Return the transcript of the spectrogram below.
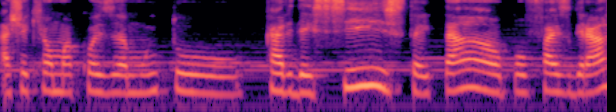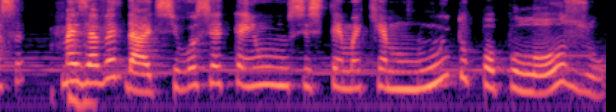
acha que é uma coisa muito kardecista e tal, o povo faz graça. Mas é verdade, se você tem um sistema que é muito populoso,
